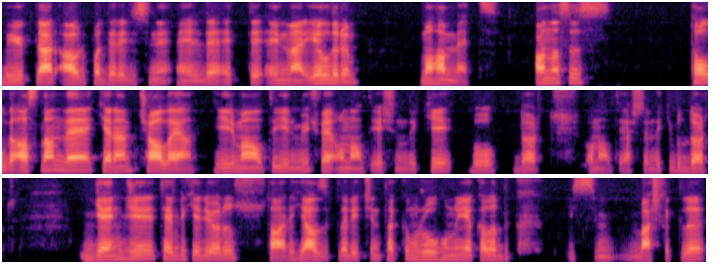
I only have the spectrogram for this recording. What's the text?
büyükler Avrupa derecesini elde etti. Enver Yıldırım, Muhammed Anasız, Tolga Aslan ve Kerem Çağlayan 26, 23 ve 16 yaşındaki bu 4 16 yaşlarındaki bu 4 genci tebrik ediyoruz. Tarih yazdıkları için takım ruhunu yakaladık isim başlıklı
